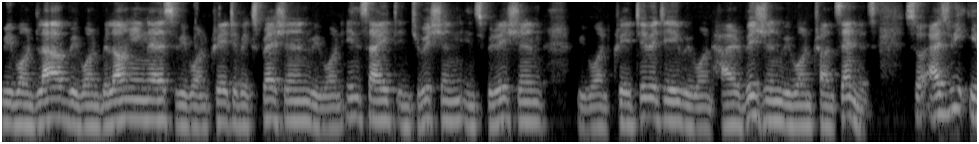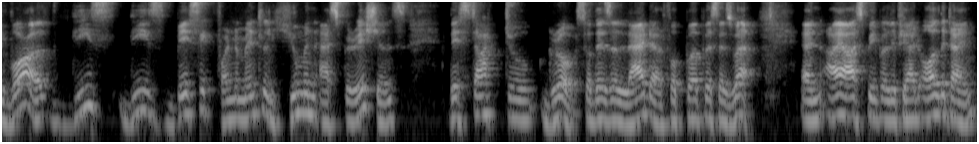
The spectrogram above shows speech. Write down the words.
We want love, we want belongingness, we want creative expression, we want insight, intuition, inspiration, we want creativity, we want higher vision, we want transcendence. So as we evolve, these, these basic fundamental human aspirations they start to grow. So there's a ladder for purpose as well. And I ask people if you had all the time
